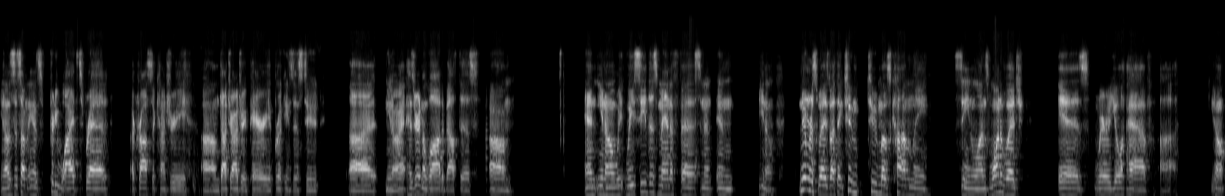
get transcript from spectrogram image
you know, this is something that's pretty widespread across the country. Um, Dr. Andre Perry at Brookings Institute, uh, you know, has written a lot about this. Um, and you know, we, we see this manifest in, in you know numerous ways, but I think two two most commonly seen ones. One of which is where you'll have uh, you know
